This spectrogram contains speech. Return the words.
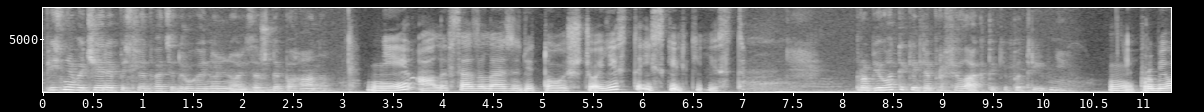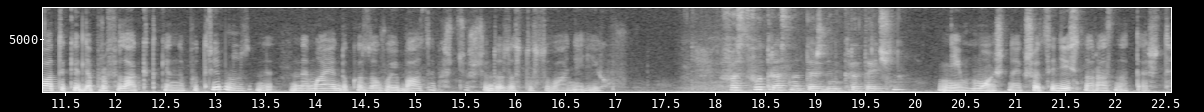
Пісня вечеря після 22.00 завжди погано. Ні, але все залежить від того, що їсти і скільки їсти. Пробіотики для профілактики потрібні. Ні, пробіотики для профілактики не потрібно, немає доказової бази щодо застосування їх. Фастфуд раз на тиждень критично. Ні, можна, якщо це дійсно раз на тиждень.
